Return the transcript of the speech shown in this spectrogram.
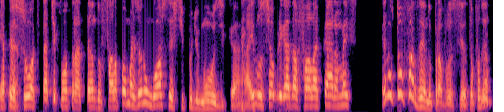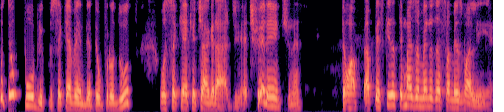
E a é. pessoa que está te contratando fala, pô, mas eu não gosto desse tipo de música. Aí você é obrigado a falar, cara, mas eu não estou fazendo para você, eu estou fazendo para o teu público. Você quer vender teu produto ou você quer que eu te agrade? É diferente, né? Então a, a pesquisa tem mais ou menos essa mesma linha.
